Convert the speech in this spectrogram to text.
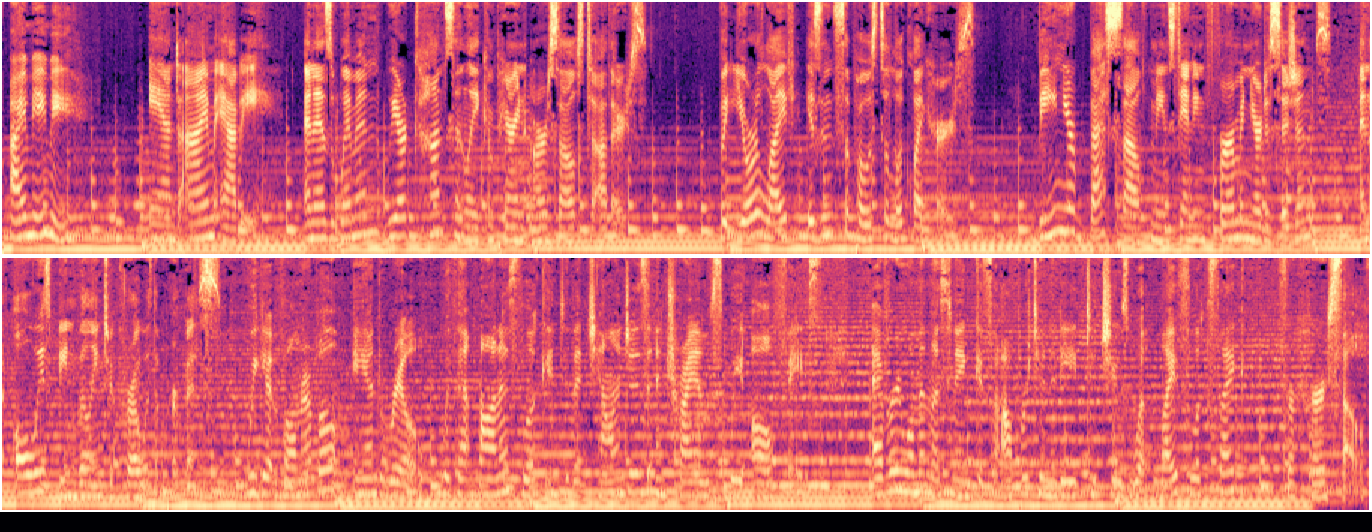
I'm Amy. And I'm Abby. And as women, we are constantly comparing ourselves to others. But your life isn't supposed to look like hers. Being your best self means standing firm in your decisions and always being willing to grow with a purpose. We get vulnerable and real with an honest look into the challenges and triumphs we all face. Every woman listening gets the opportunity to choose what life looks like for herself.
